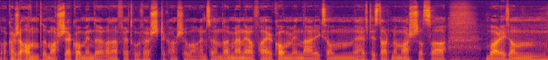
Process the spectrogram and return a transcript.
det var kanskje 2. mars jeg kom inn døra der, for jeg tror første kanskje var en søndag. Men iallfall jeg kom inn der liksom helt i starten av mars, og så var det liksom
